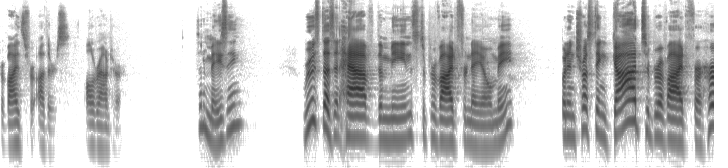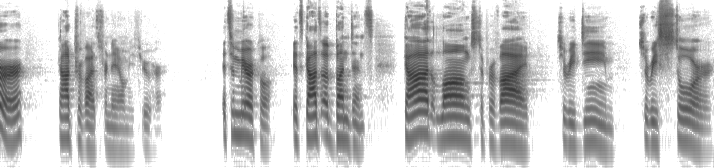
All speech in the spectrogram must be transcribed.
provides for others all around her. Isn't it amazing? Ruth doesn't have the means to provide for Naomi, but in trusting God to provide for her, God provides for Naomi through her. It's a miracle, it's God's abundance. God longs to provide, to redeem, to restore,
